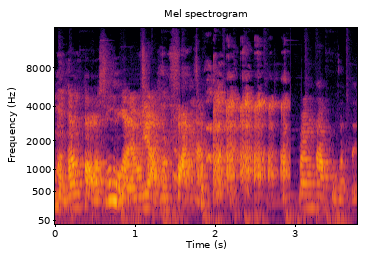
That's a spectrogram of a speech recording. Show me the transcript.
เหมือนกำลังต่อสู้กับอะไรบางอย่างบนฟันอะบางตามปกติ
